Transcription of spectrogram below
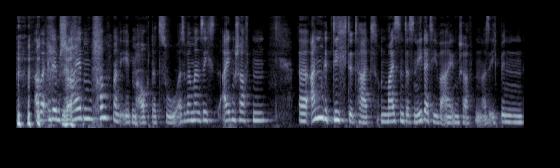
Genau. Aber in dem Schreiben ja. kommt man eben auch dazu. Also wenn man sich Eigenschaften äh, angedichtet hat und meistens das negative Eigenschaften. Also ich bin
